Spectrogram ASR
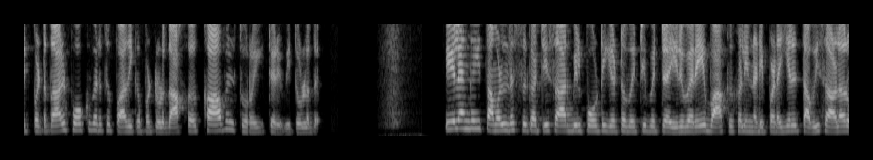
ஏற்பட்டதால் போக்குவரத்து பாதிக்கப்பட்டுள்ளதாக காவல்துறை தெரிவித்துள்ளது. இலங்கை தமிழரசு கட்சி சார்பில் போட்டியிட்டு வெற்றி பெற்ற இருவரே வாக்குகளின் அடிப்படையில் தவிசாளர்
